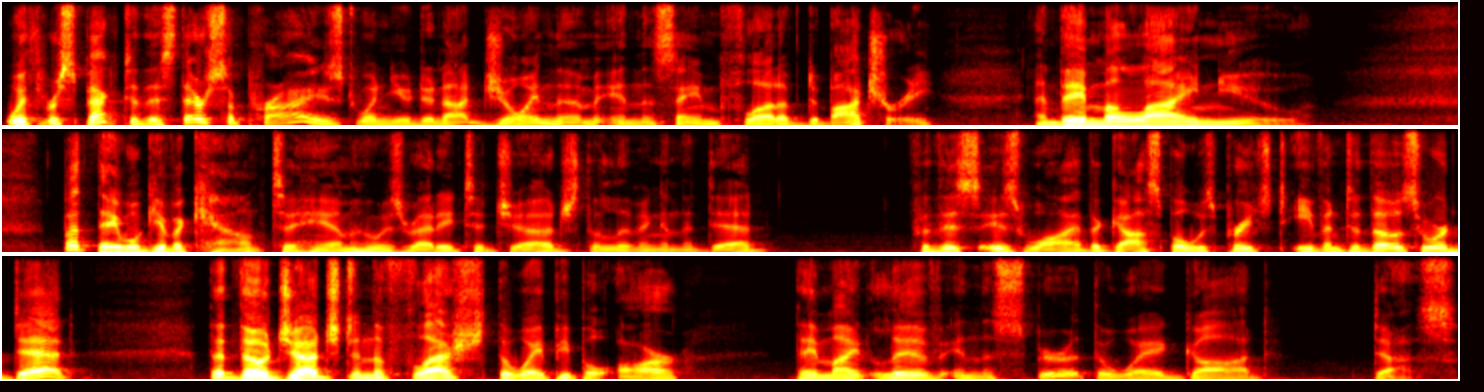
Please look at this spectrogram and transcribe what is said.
With respect to this, they're surprised when you do not join them in the same flood of debauchery, and they malign you. But they will give account to him who is ready to judge the living and the dead. For this is why the gospel was preached even to those who are dead, that though judged in the flesh the way people are, they might live in the spirit the way God does.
